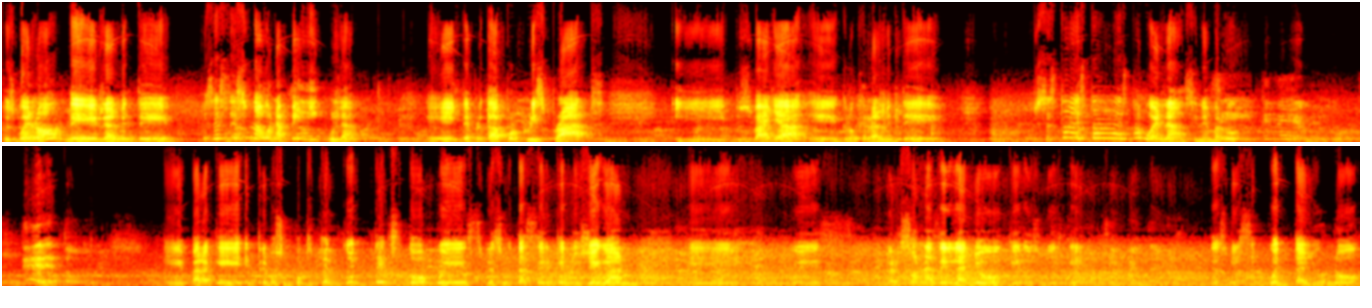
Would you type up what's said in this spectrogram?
pues bueno, realmente, pues es, es, una buena película, interpretada por Chris Pratt, y pues vaya, creo que realmente pues está, está, está buena, sin embargo... tiene, de todo. Eh, para que entremos un poquito en contexto, pues resulta ser que nos llegan eh, pues personas del año que 2000 ¿qué? 2051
